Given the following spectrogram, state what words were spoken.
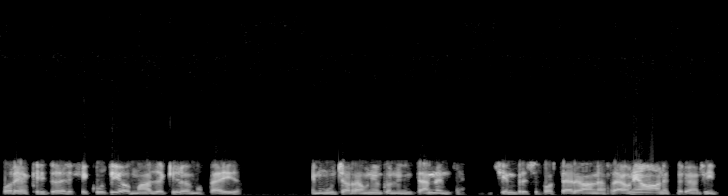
por escrito del Ejecutivo, más allá que lo hemos pedido. En muchas reuniones con el intendente. Siempre se postergaban las reuniones, pero en fin.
